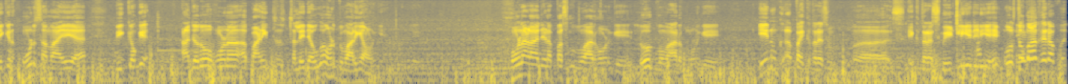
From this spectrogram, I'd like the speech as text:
ਲੇਕਿਨ ਹੁਣ ਸਮਾਂ ਇਹ ਹੈ ਵੀ ਕਿਉਂਕਿ ਆ ਜਦੋਂ ਹੁਣ ਪਾਣੀ ਥੱਲੇ ਜਾਊਗਾ ਹੁਣ ਬਿਮਾਰੀਆਂ ਆਉਣਗੀਆਂ। ਹੁਣ ਵਾਲਾ ਜਿਹੜਾ ਪਸ਼ੂ ਬਿਮਾਰ ਹੋਣਗੇ ਲੋਕ ਬਿਮਾਰ ਹੋਣਗੇ ਇਹਨੂੰ ਆਪਾਂ ਇੱਕ ਤਰ੍ਹਾਂ ਅਹ ਇੱਕ ਤਰ੍ਹਾਂ ਸਮੇਟ ਲਈਏ ਜਿਹੜੀ ਇਹ। ਉਸ ਤੋਂ ਬਾਅਦ ਫਿਰ ਆਪਾਂ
